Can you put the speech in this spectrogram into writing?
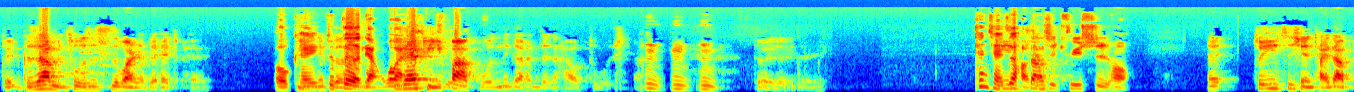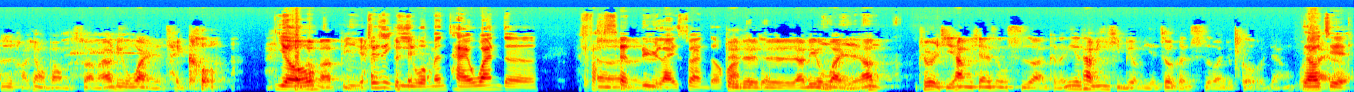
对，可是他们做的是四万人的 head to head。OK，那个、就各两万，应该比法国的那个人还要多。嗯嗯嗯，对对对，看起来这好像是趋势哈。哎，最近之前台大不是好像我帮我们算嘛，要六万人才够，有办法比、啊嗯，就是以我们台湾的发生率来算的话，呃、对对对，要六万人。嗯、然后土耳其他们现在是用四万，可能因为他们疫情比我们严重，可能四万就够了这样。了解，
